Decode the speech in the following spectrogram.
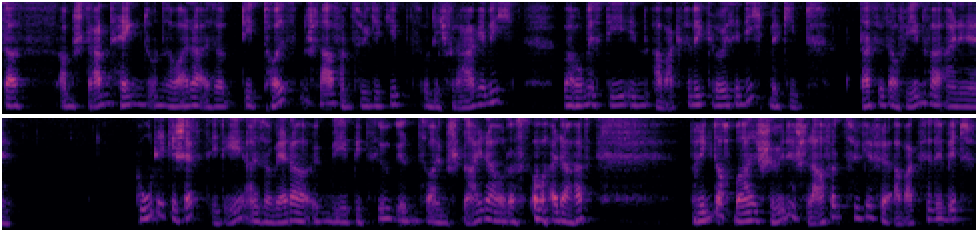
das am Strand hängt und so weiter. Also die tollsten Schlafanzüge gibt es und ich frage mich, warum es die in Erwachsenengröße nicht mehr gibt. Das ist auf jeden Fall eine gute Geschäftsidee. Also wer da irgendwie Beziehungen zu einem Schneider oder so weiter hat, bringt doch mal schöne Schlafanzüge für Erwachsene mit,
